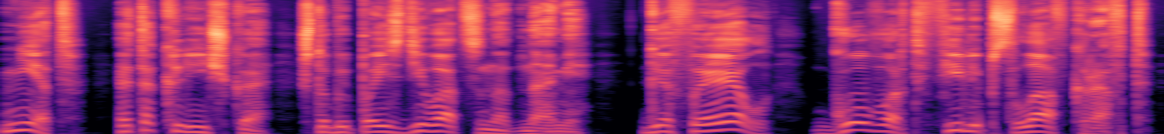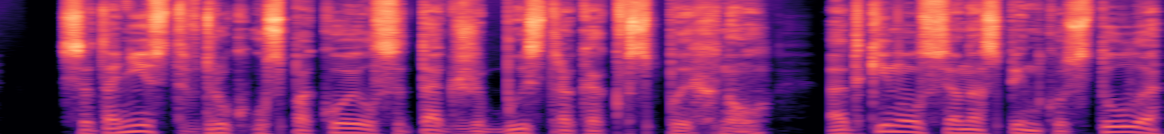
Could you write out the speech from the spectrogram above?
«Нет, это кличка, чтобы поиздеваться над нами. ГФЛ — Говард Филлипс Лавкрафт». Сатанист вдруг успокоился так же быстро, как вспыхнул. Откинулся на спинку стула,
